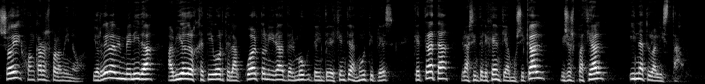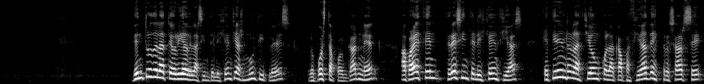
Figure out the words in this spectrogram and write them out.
soy Juan Carlos Palomino y os doy la bienvenida al vídeo de objetivos de la cuarta unidad del MOOC de Inteligencias Múltiples que trata de las inteligencias musical, visoespacial y naturalista. Dentro de la teoría de las inteligencias múltiples, propuesta por Gardner, aparecen tres inteligencias que tienen relación con la capacidad de expresarse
